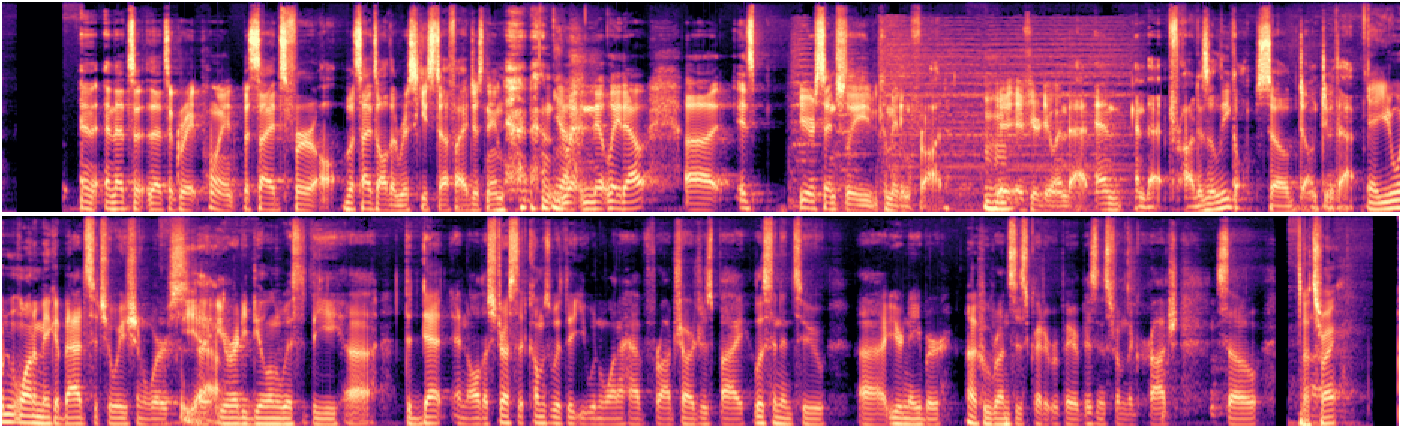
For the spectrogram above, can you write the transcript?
And, and that's a, that's a great point. Besides for all, besides all the risky stuff I just named yeah. laid out, uh, it's you're essentially committing fraud i- if you're doing that, and and that fraud is illegal. So don't do that. Yeah, you wouldn't want to make a bad situation worse. Yeah. Uh, you're already dealing with the uh, the debt and all the stress that comes with it. You wouldn't want to have fraud charges by listening to uh, your neighbor uh, who runs his credit repair business from the garage. So That's right.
